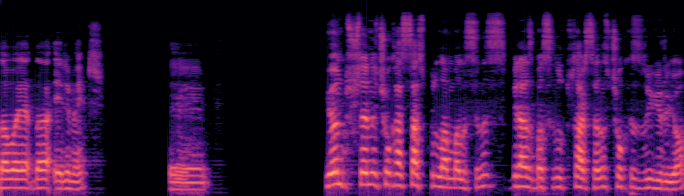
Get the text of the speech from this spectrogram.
lavaya da erimek. Ee, yön tuşlarını çok hassas kullanmalısınız. Biraz basılı tutarsanız çok hızlı yürüyor.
